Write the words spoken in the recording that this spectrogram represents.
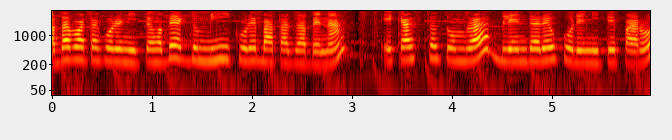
আদা বাটা করে নিতে হবে। একদম মিহি করে বাটা যাবে না। এ কাজটা তোমরা ব্লেন্ডারেও করে নিতে পারো।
